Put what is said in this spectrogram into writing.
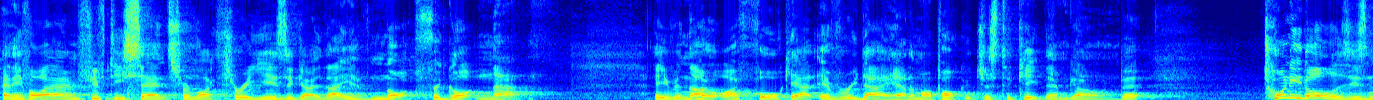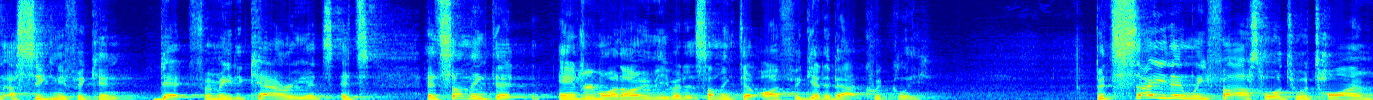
And if I owe them 50 cents from like three years ago, they have not forgotten that. Even though I fork out every day out of my pocket just to keep them going. But $20 isn't a significant debt for me to carry. It's, it's, it's something that Andrew might owe me, but it's something that I forget about quickly. But say then we fast forward to a time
